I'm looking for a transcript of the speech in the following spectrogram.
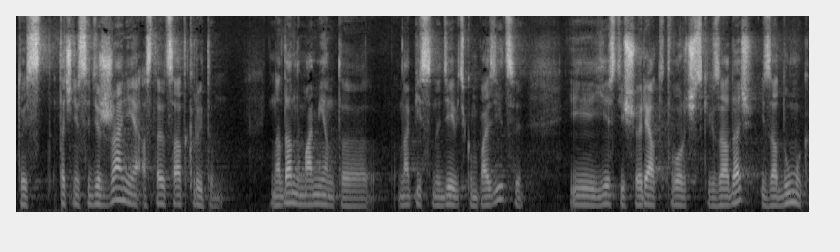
То есть, точнее, содержание остается открытым. На данный момент э, написано 9 композиций. И есть еще ряд творческих задач и задумок,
